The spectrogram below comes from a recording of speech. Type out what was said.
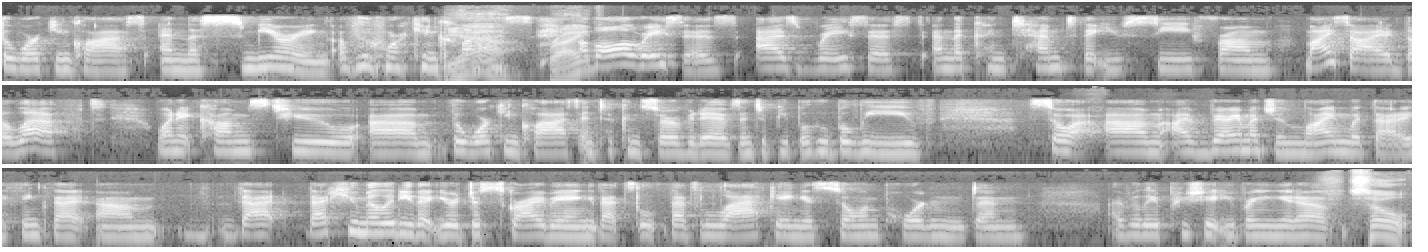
the working class and the smearing of the working class right. of all races as racist and the contempt that you see from my side, the left, when it comes to um, the working class and to conservatives and to people who believe. So um, I'm very much in line with that. I think that um, that that humility that you're describing that's that's lacking is so important, and I really appreciate you bringing it up. So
